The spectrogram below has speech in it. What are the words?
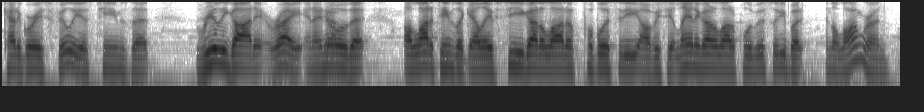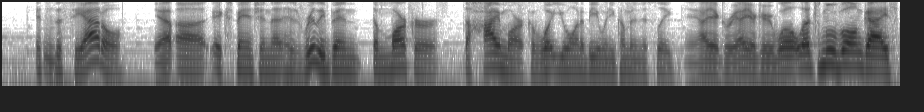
category as Philly as teams that really got it right. And I know that a lot of teams like LAFC got a lot of publicity. Obviously, Atlanta got a lot of publicity. But in the long run, it's the Seattle Yep. uh, expansion that has really been the marker, the high mark of what you want to be when you come into this league. Yeah, I agree. I agree. Well, let's move on, guys.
